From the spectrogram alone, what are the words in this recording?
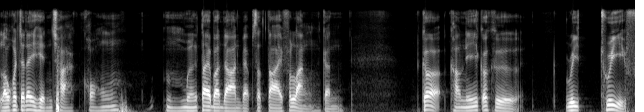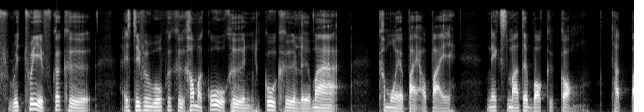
เราก็จะได้เห็นฉากของเมืองใต้บาดาลแบบสไตล์ฝรั่งกัน ก็คราวนี้ก็คือ retrieve retrieve ก็คือไอ้สตีเฟนวูฟก็คือเข้ามากู้คืน กู้คืนหรือมาขโมยเอาไปเอาไป next mother box คือกล่องถัดไป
